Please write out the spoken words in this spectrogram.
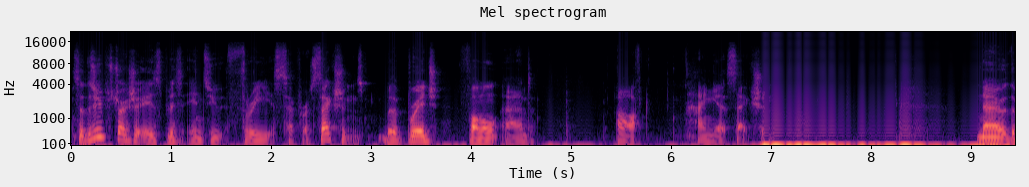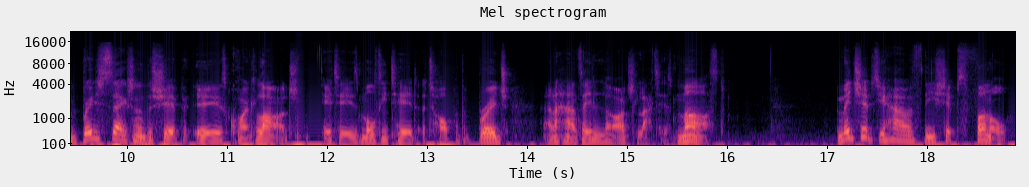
So the superstructure is split into three separate sections with a bridge, funnel, and aft hangar section. Now, the bridge section of the ship is quite large. It is multi-tiered atop of the bridge and has a large lattice mast. Amidships you have the ship's funnel.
